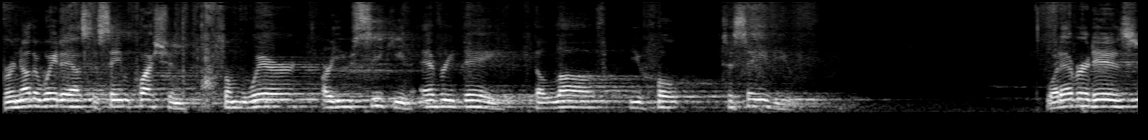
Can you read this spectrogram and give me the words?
Or another way to ask the same question from where are you seeking every day the love you hope to save you? Whatever it is,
